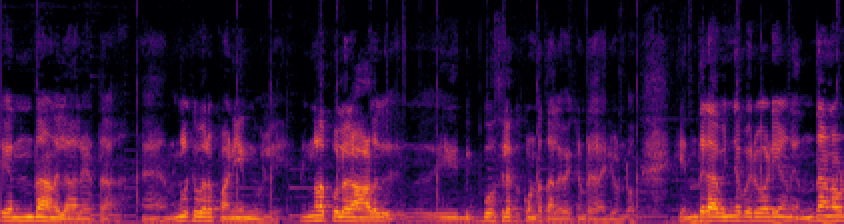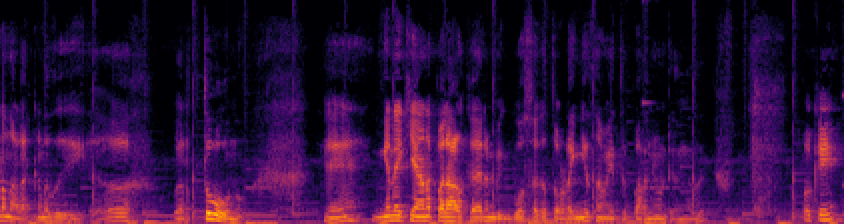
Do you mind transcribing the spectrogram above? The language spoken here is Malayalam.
എന്താണ് ലാലേട്ട? നിങ്ങൾക്ക് വേറെ പണിയൊന്നുമില്ലേ? നിങ്ങളെപ്പോലെ ഒരാൾ ഈ ബിഗ് ബോസിലൊക്കെ കൊണ്ട് തലവെക്കേണ്ട കാര്യമുണ്ടോ? എന്തൊരവിഞ്ഞ പരിപാടിയാണ്? എന്താണ് അവിടെ നടക്കുന്നത് വെറുത്തു പോകുന്നു ഏ ഇങ്ങനെയൊക്കെയാണ് പല ആൾക്കാരും ബിഗ് ബോസ് ഒക്കെ തുടങ്ങിയ സമയത്ത് പറഞ്ഞുകൊണ്ടിരുന്നത്. ഓക്കെ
